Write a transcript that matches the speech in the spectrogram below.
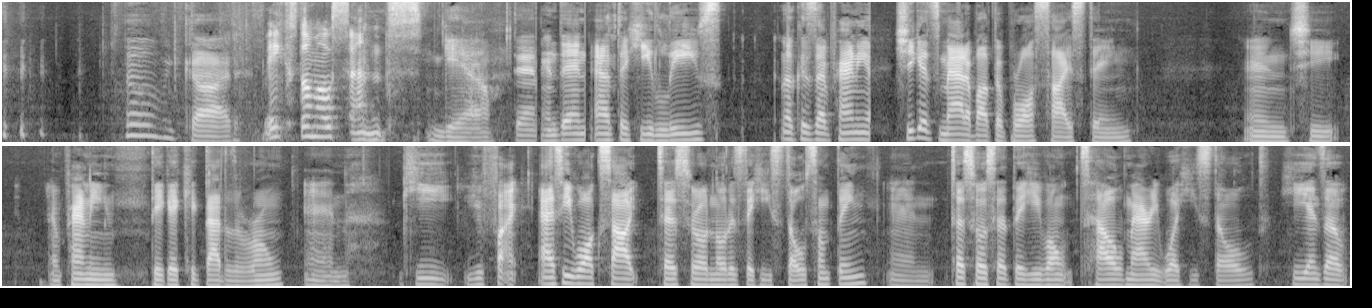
oh my god. Makes the most sense. Yeah. Then and then after he leaves, no, because apparently she gets mad about the bra size thing, and she apparently they get kicked out of the room, and he you find as he walks out, Tetsuro noticed that he stole something, and Tetsuro said that he won't tell Mary what he stole. He ends up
